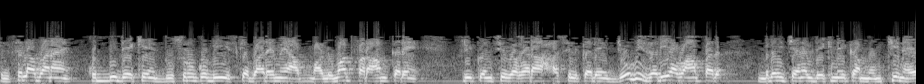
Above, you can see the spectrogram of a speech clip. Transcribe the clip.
سلسلہ بنائیں، خود بھی دیکھیں، دوسروں کو بھی اس کے بارے میں آپ معلومات فراہم کریں فریکوینسی وغیرہ حاصل کریں۔ جو بھی ذریعہ وہاں پر مدنی چینل دیکھنے کا ممکن ہے،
